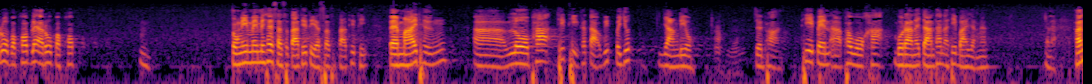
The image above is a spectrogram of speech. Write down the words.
รูปประพบและอรูปประพบตรงนี้ไม่ไม่ใช่สัสตาทิฏฐิสัสตาทิฏฐิแต่หมายถึงโลภะทิฏฐิขตะวิปยุตอย่างเดียว เจนพานที่เป็นพระโวคะโบราณอาจารย์ท่านอธิบายอย่างนั้น นะอัน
